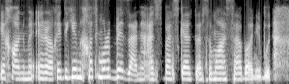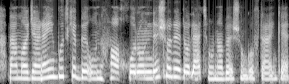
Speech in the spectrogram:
یه خانم عراقی دیگه می‌خواست ما رو بزنه. از بس که از دست ما عصبانی بود. و ماجرا این بود که به اونها خورونده شده. دولت اونها بهشون گفتن که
